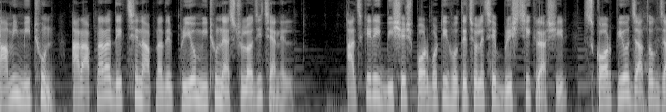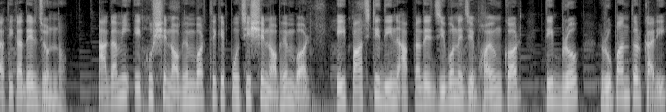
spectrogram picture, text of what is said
আমি মিঠুন, আর আপনারা দেখছেন আপনাদের প্রিয় মিঠুন অ্যাস্ট্রোলজি চ্যানেল। আজকের এই বিশেষ পর্বটি হতে চলেছে বৃশ্চিক রাশির স্করপিও জাতক জাতিকাদের জন্য। আগামী একুশে নভেম্বর থেকে পঁচিশে নভেম্বর এই পাঁচটি দিন আপনাদের জীবনে যে ভয়ঙ্কর, তীব্র, রূপান্তরকারী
